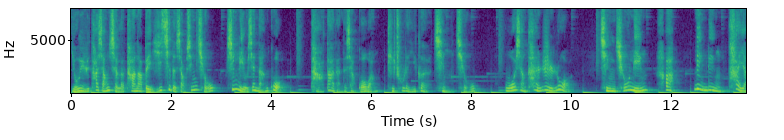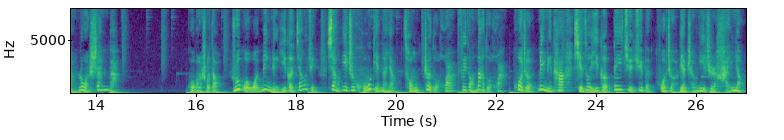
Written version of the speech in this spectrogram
由于他想起了他那被遗弃的小星球，心里有些难过。他大胆地向国王提出了一个请求：“我想看日落，请求您啊，命令太阳落山吧。”国王说道：“如果我命令一个将军像一只蝴蝶那样从这朵花飞到那朵花，或者命令他写作一个悲剧剧本，或者变成一只海鸟，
